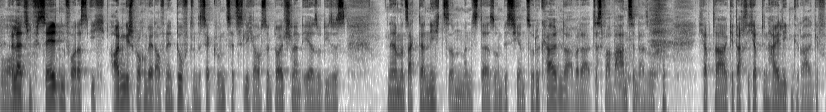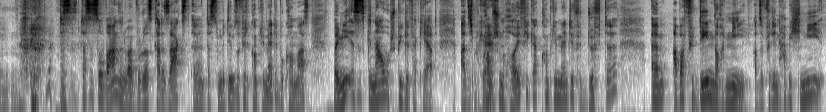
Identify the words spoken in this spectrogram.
relativ selten vor, dass ich angesprochen werde auf einen Duft und das ist ja grundsätzlich auch so in Deutschland eher so dieses Ne, man sagt da nichts und man ist da so ein bisschen zurückhaltender, aber da, das war Wahnsinn. Also ich habe da gedacht, ich habe den Heiligen Gral gefunden. Das ist, das ist so Wahnsinn, weil wo du das gerade sagst, äh, dass du mit dem so viele Komplimente bekommen hast. Bei mir ist es genau spiegelverkehrt. Also ich bekomme schon häufiger Komplimente für Düfte, ähm, aber für den noch nie. Also für den habe ich nie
